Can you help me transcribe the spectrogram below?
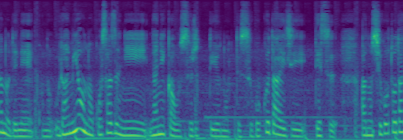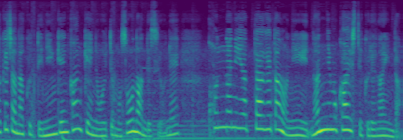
なのでねこの恨みを残さずに何かをするっていうのってすごく大事です。あの仕事だけじゃなくて人間関係においてもそうなんですよね。こんなにやってあげたのに何にも返してくれないんだ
